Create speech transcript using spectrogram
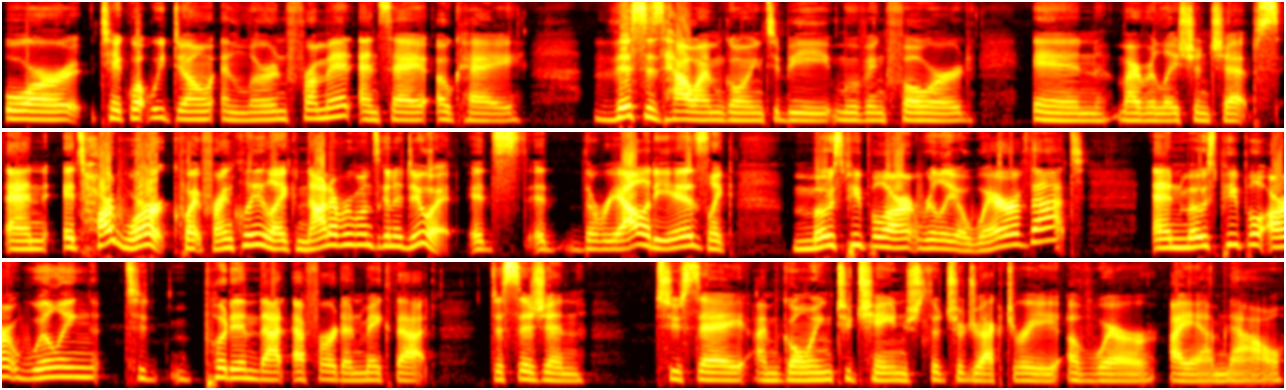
or take what we don't and learn from it and say, okay, this is how I'm going to be moving forward in my relationships. And it's hard work, quite frankly. Like, not everyone's going to do it. It's it, the reality is, like, most people aren't really aware of that. And most people aren't willing to put in that effort and make that decision to say, I'm going to change the trajectory of where I am now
